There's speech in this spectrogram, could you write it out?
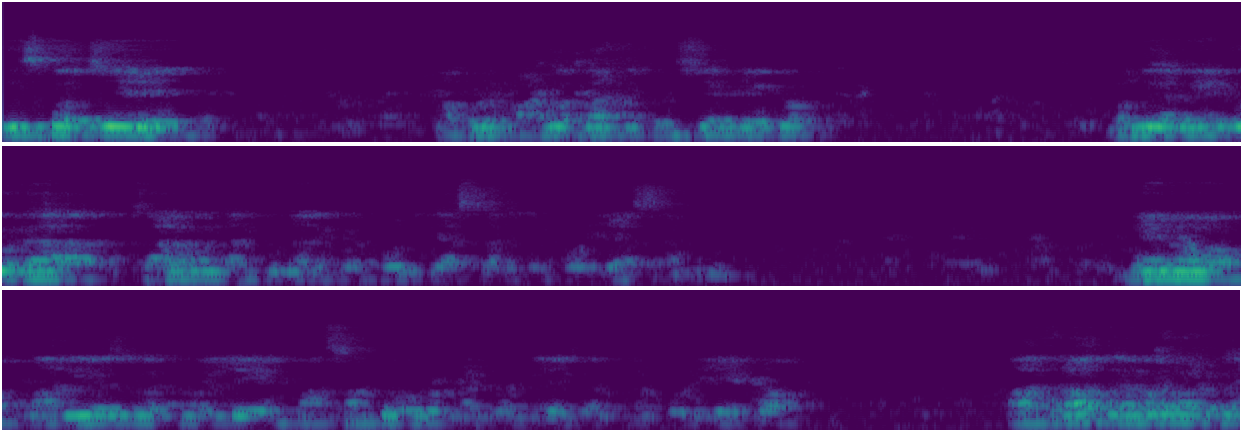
తీసుకొచ్చి అప్పుడు మండల పార్టీ కృషి చేయటం ముందుగా నేను కూడా చాలా మంది అనుకున్నారు ఇక్కడ పోటీ చేస్తారు ఇక్కడ పోటీ చేస్తాను నేను మా నియోజకవర్గం వెళ్ళి మా సొంత ఊరు ఉన్నటువంటి నియోజకవర్గంలో పోటీ చేయడం ఆ తర్వాత ఎవరు అంటే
